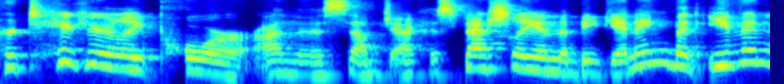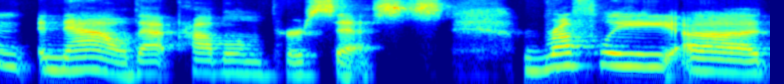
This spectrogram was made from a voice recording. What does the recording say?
particularly poor on this subject, especially in the beginning, but even now that problem persists. Roughly a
